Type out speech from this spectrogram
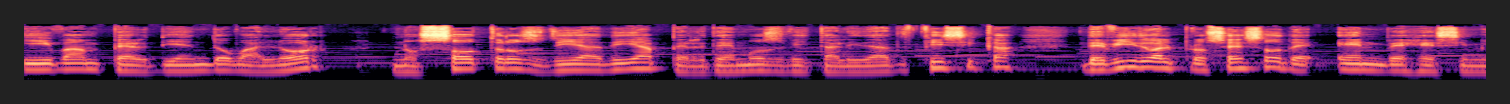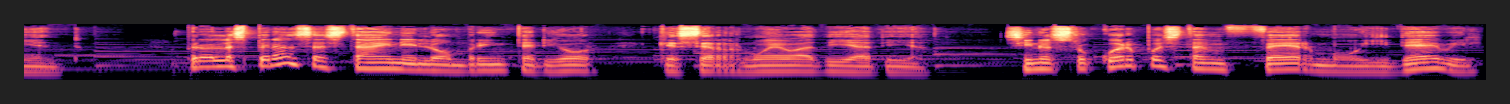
iban perdiendo valor, nosotros día a día perdemos vitalidad física debido al proceso de envejecimiento. Pero la esperanza está en el hombre interior que se renueva día a día. Si nuestro cuerpo está enfermo y débil,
